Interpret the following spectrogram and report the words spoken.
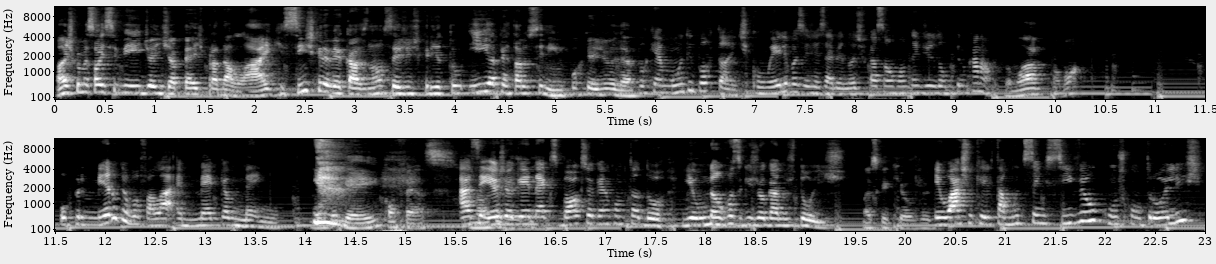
Antes de começar esse vídeo, a gente já pede pra dar like, se inscrever caso não seja inscrito e apertar o sininho. Por quê, Júlia? Porque é muito importante. Com ele vocês recebem notificação quando tem vídeo novo aqui no canal. Vamos lá? Vamos lá. O primeiro que eu vou falar é Mega Man. Eu joguei, confesso. Assim, eu joguei no Xbox, joguei no computador. E eu não consegui jogar nos dois. Mas o que que houve? Eu acho que ele tá muito sensível com os controles.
